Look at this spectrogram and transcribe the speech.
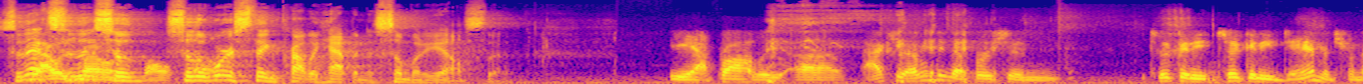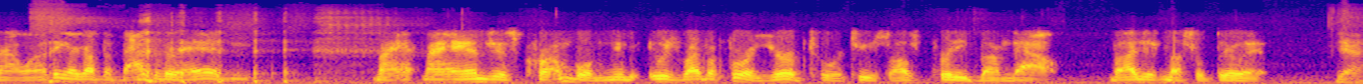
So that's was so, that, so, fault, so the worst thing probably happened to somebody else then. Yeah, probably. Uh, actually, I don't think that person took any took any damage from that one. I think I got the back of their head. And my my hand just crumbled, and it, it was right before a Europe tour too, so I was pretty bummed out. But I just muscled through it. Yeah.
